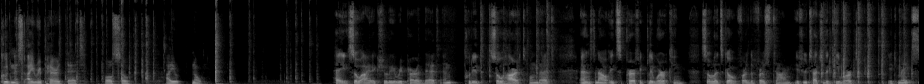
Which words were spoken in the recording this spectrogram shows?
goodness, I repaired that. Also, I no. Hey, so I actually repaired that and put it so hard on that and now it's perfectly working. So let's go. For the first time, if you touch the keyboard, it makes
